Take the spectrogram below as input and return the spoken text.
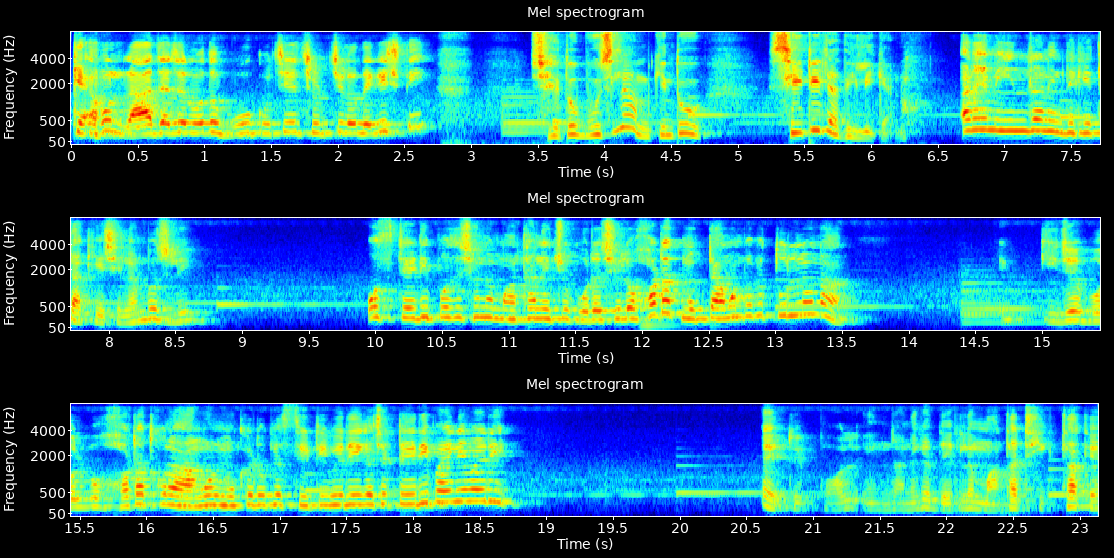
কেমন রাজহাজের মতো বুক উঁচিয়ে ছুটছিল দেখিসনি? সে তো বুঝলাম কিন্তু সিটিটা দিলি কেন? আরে আমি ইন্দ্রাণীর দিকেই তাকিয়েছিলাম, বুঝলি? ও স্টেডি পজিশনে মাথা নিচু করেছিল, হঠাৎ মুখটা এমনভাবে তুললো না? কি যে বলব, হঠাৎ করে আঙুল মুখে ঢুকে সিটি বেরিয়ে গেছে টেরি পাইনি মারি এই তুই বল, ইন্দ্রাণীকে দেখলে মাথা ঠিক থাকে?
